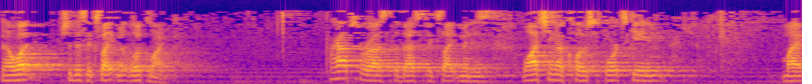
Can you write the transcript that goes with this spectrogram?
Now, what should this excitement look like? Perhaps for us, the best excitement is watching a close sports game. My,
